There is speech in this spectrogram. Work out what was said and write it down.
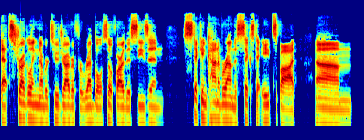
that struggling number two driver for Red Bull so far this season, sticking kind of around the six to eight spot um,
